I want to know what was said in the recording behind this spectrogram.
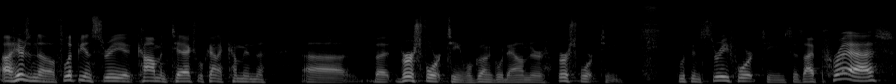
Uh, here's another one. Philippians 3, a common text. We'll kind of come in the, uh, but verse 14, we're going to go down there. Verse 14. Philippians 3 14 says, I press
